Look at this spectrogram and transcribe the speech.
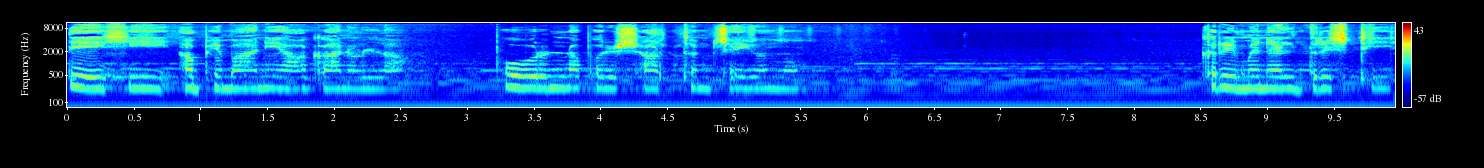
ദേഹി അഭിമാനിയാകാനുള്ള പൂർണ പുരുഷാർത്ഥം ചെയ്യുന്നു. ക്രിമിനൽ ദൃഷ്ടി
